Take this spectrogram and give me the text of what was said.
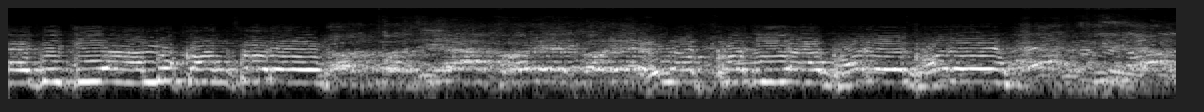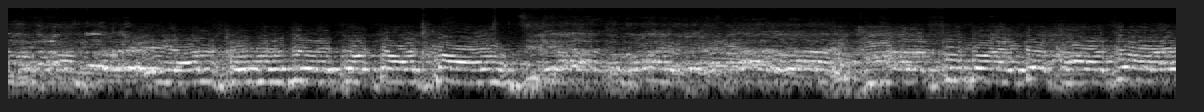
এক জিয়া লুকান্তরে লক্ষ জিয়া ঘরে ঘরে এই লাল সবুজের পতাকায় জিয়া তোমায় দেখা যায়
